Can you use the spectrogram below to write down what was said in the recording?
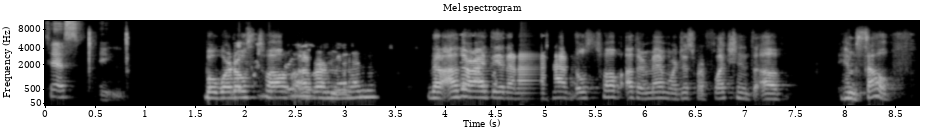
testing. But were those 12 other men? The other idea that I have, those 12 other men were just reflections of himself.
